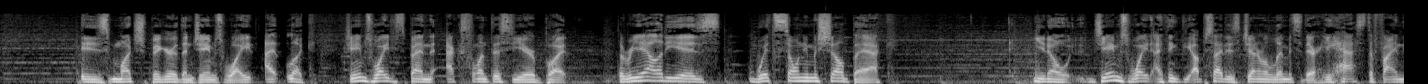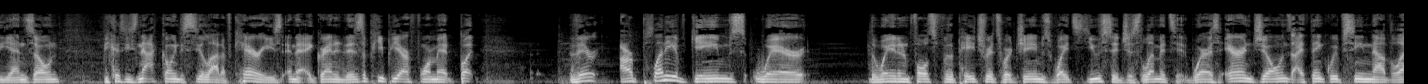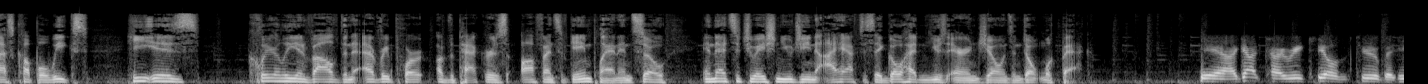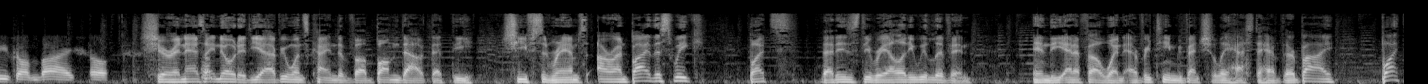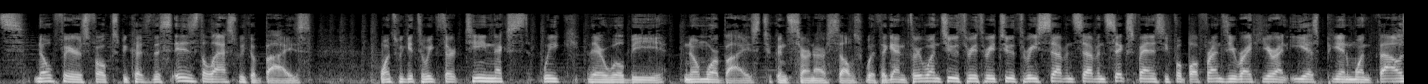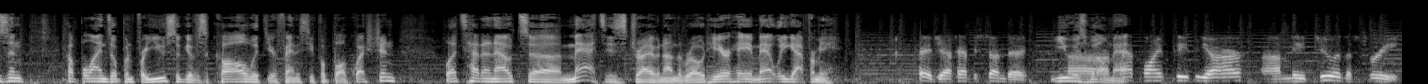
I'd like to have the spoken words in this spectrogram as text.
is much bigger than James White. I, look, James White has been excellent this year, but the reality is with Sony Michel back, you know, James White, I think the upside is general limits there. He has to find the end zone because he's not going to see a lot of carries. And uh, granted, it is a PPR format, but there are plenty of games where the way it unfolds for the Patriots, where James White's usage is limited. Whereas Aaron Jones, I think we've seen now the last couple weeks, he is clearly involved in every part of the Packers' offensive game plan. And so, in that situation, Eugene, I have to say, go ahead and use Aaron Jones and don't look back. Yeah, I got Tyreek Hill too, but he's on by. So sure. And as I noted, yeah, everyone's kind of uh, bummed out that the Chiefs and Rams are on by this week, but that is the reality we live in in the NFL when every team eventually has to have their bye. But no fears, folks, because this is the last week of buys. Once we get to week 13 next week, there will be no more buys to concern ourselves with. Again, 312 332 3776, Fantasy Football Frenzy, right here on ESPN 1000. A couple lines open for you, so give us a call with your fantasy football question. Let's head on out. Uh, Matt is driving on the road here. Hey, Matt, what do you got for me? Hey, Jeff. Happy Sunday. You as well, uh, Matt. Half point PPR. Um, need two of the three:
